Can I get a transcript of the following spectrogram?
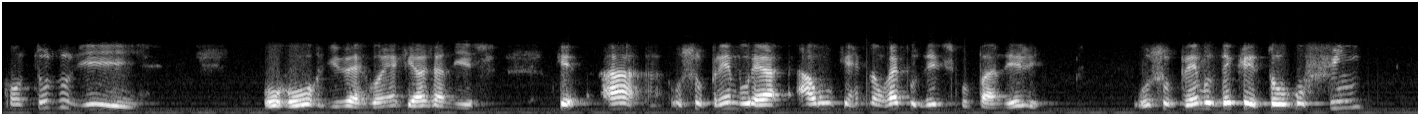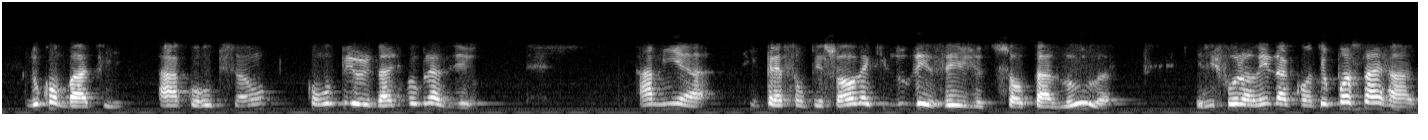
com tudo de horror, de vergonha que haja nisso. Porque a, o Supremo é algo que a gente não vai poder desculpar nele. O Supremo decretou o fim do combate à corrupção como prioridade para o Brasil. A minha impressão pessoal é que do desejo de soltar Lula, eles foram além da conta. Eu posso estar errado.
